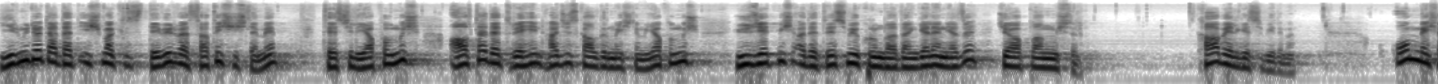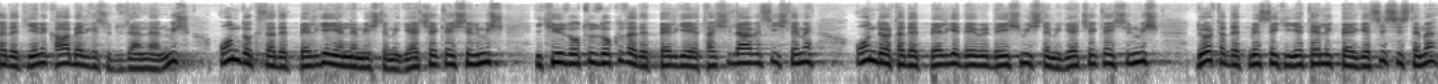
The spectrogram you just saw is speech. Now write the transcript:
24 adet iş makinesi devir ve satış işlemi tescili yapılmış, 6 adet rehin haciz kaldırma işlemi yapılmış, 170 adet resmi kurumlardan gelen yazı cevaplanmıştır. K belgesi birimi. 15 adet yeni K belgesi düzenlenmiş, 19 adet belge yenileme işlemi gerçekleştirilmiş, 239 adet belgeye taş ilavesi işlemi, 14 adet belge devir değişimi işlemi gerçekleştirilmiş, 4 adet mesleki yeterlilik belgesi sisteme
